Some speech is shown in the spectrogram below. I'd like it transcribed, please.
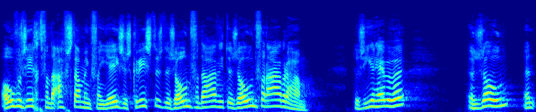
Overzicht van de afstamming van Jezus Christus, de zoon van David, de zoon van Abraham. Dus hier hebben we een zoon, een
